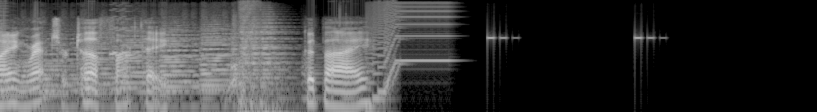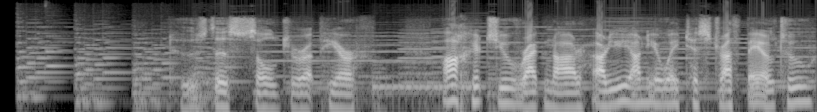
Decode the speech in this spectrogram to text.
Flying rats are tough, aren't they? Goodbye. Who's this soldier up here? Ah, it's you, Ragnar. Are ye on your way to Strathbaile too?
